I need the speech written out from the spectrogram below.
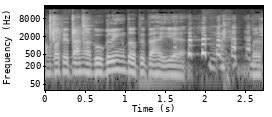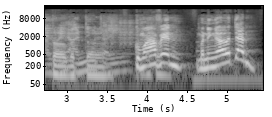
Ongko titah nge-googling tuh titah iya. betul, betul. Kumaha Vin? Meninggal Chan?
